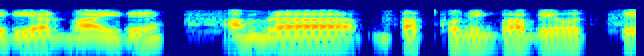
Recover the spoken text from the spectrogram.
এরিয়ার বাইরে। আমরা তাৎক্ষণিকভাবে হচ্ছে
